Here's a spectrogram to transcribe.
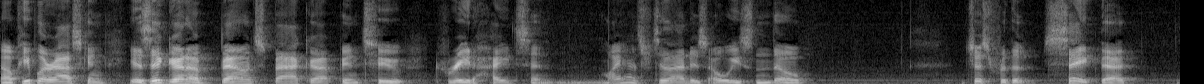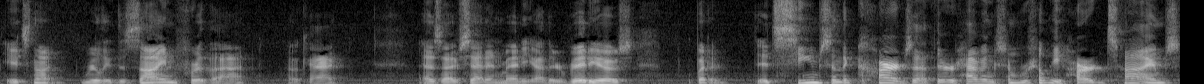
Now, people are asking, is it going to bounce back up into great heights? And my answer to that is always no. Just for the sake that it's not really designed for that, okay? As I've said in many other videos. But it seems in the cards that they're having some really hard times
